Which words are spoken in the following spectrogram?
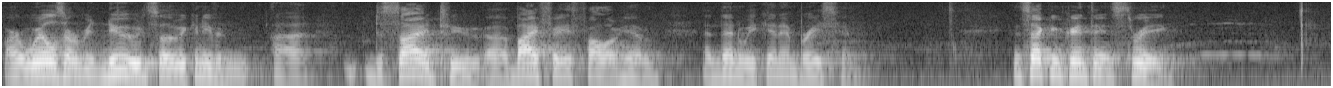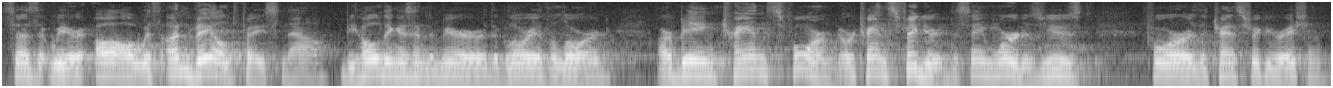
our wills are renewed so that we can even uh, decide to, uh, by faith, follow Him, and then we can embrace Him. In 2 Corinthians 3, says that we are all, with unveiled face now, beholding as in the mirror the glory of the Lord, are being transformed or transfigured. The same word is used for the transfiguration.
